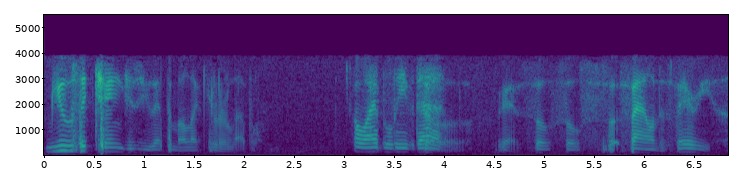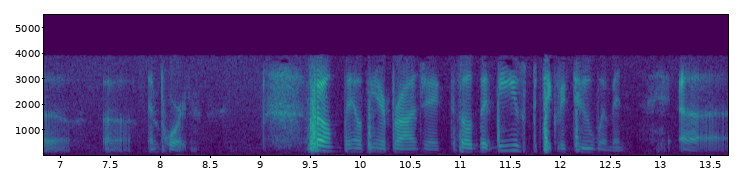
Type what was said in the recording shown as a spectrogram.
Music changes you at the molecular level. oh, I believe that. So, yeah, so, so so sound is very uh, uh, important. So the Healthy Hair Project. So that these particular two women uh,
